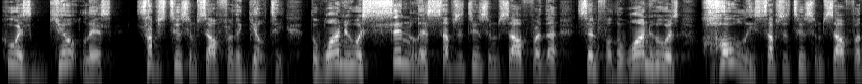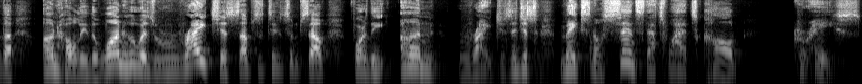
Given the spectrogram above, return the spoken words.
who is guiltless substitutes himself for the guilty. The one who is sinless substitutes himself for the sinful. The one who is holy substitutes himself for the unholy. The one who is righteous substitutes himself for the unrighteous. It just makes no sense. That's why it's called grace.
